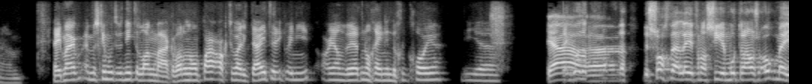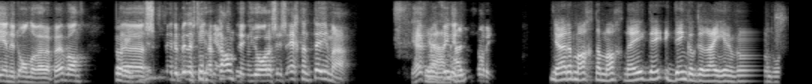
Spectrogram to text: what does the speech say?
Um, hey, maar misschien moeten we het niet te lang maken. We hadden nog een paar actualiteiten. Ik weet niet, Arjan, wil je er nog één in de groep gooien? Die, uh... Ja, ik wil uh... de softwareleverancier moet trouwens ook mee in dit onderwerp, hè? want uh, sustainability accounting, Joris, is echt een thema. Je hebt ja, mijn vinger, nou, sorry. Ja, dat mag, dat mag. Nee, ik denk, ik denk ook dat wij hier een verantwoordelijkheid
